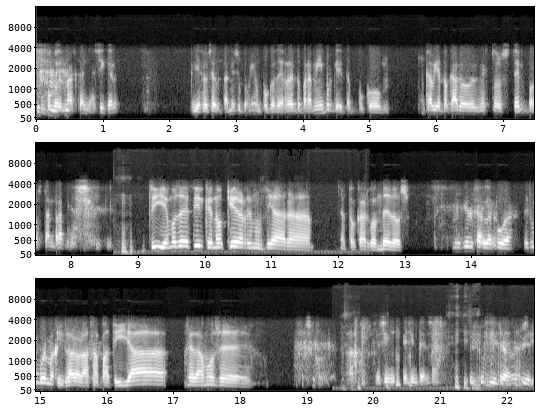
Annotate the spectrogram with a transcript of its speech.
Un poco de más caña, sí, claro. Y eso se- también suponía un poco de reto para mí, porque tampoco nunca había tocado en estos tempos tan rápidos. Sí, hemos de decir que no quiere renunciar a, a tocar con dedos. No quiero usar la púa, es un buen Y magista. claro, la zapatilla que damos eh, es, in- es intensa. Es complicado, sí.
